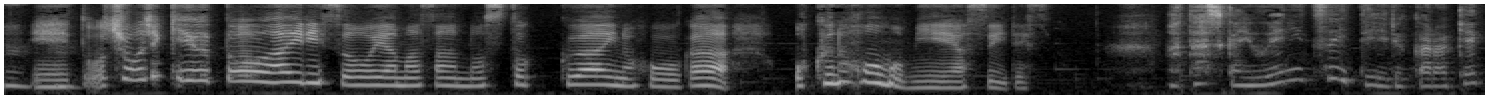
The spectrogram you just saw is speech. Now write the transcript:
うんえー、と正直言うとアイリス大山さんのストックアイの方が奥の方も見えやすいです。まあ、確かに上についているから結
